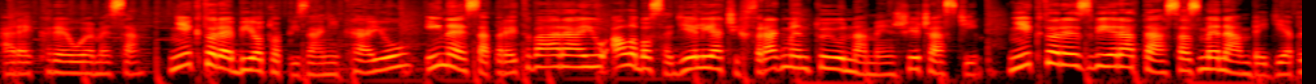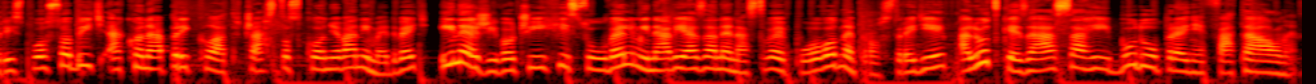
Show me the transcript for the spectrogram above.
a rekreujeme sa. Niektoré biotopy zanikajú, iné sa pretvárajú alebo sa delia či fragmentujú na menšie časti. Niektoré zvieratá sa zmenám vedia prispôsobiť, ako napríklad často skloňovaný medveď, iné živočíchy sú veľmi naviazané na svoje pôvodné prostredie a ľudské zásahy budú pre ne fatálne.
